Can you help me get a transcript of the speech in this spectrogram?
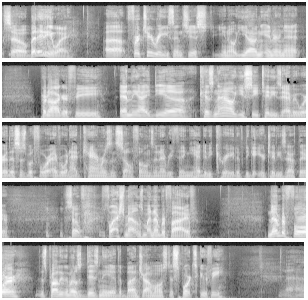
So, but anyway, uh, for two reasons, just you know, young internet pornography and the idea because now you see titties everywhere this is before everyone had cameras and cell phones and everything you had to be creative to get your titties out there so flash mountain's my number five number four is probably the most disney of the bunch almost is sports goofy Uh-huh.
